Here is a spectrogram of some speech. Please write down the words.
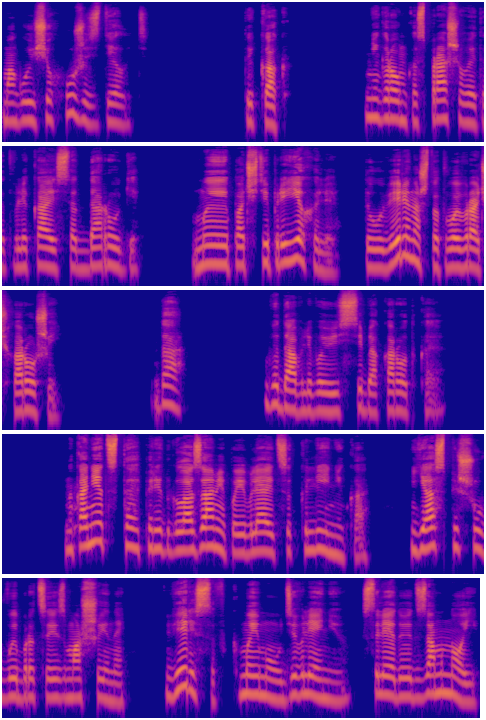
могу еще хуже сделать. «Ты как?» — негромко спрашивает, отвлекаясь от дороги. «Мы почти приехали. Ты уверена, что твой врач хороший?» «Да». Выдавливаю из себя короткое. Наконец-то перед глазами появляется клиника. Я спешу выбраться из машины. Вересов, к моему удивлению, следует за мной.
